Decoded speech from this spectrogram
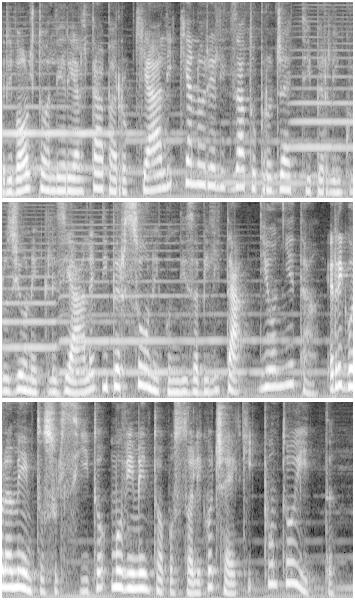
rivolto alle realtà parrocchiali che hanno realizzato progetti per l'inclusione ecclesiale di persone con disabilità di ogni età. Regolamento sul sito movimentoapostolicocechi.it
